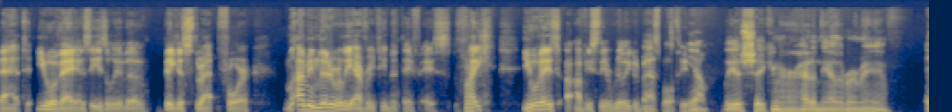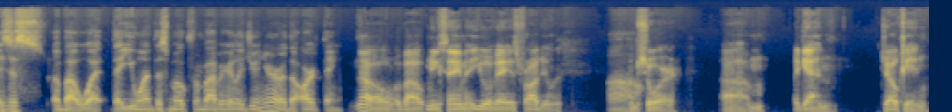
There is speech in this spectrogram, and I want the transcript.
that U of A is easily the biggest threat for. I mean, literally every team that they face. Like U of A is obviously a really good basketball team. Yeah. Leah's shaking her head in the other room at you. Is this about what? That you want the smoke from Bobby Hurley Jr. or the art thing? No, about me saying that U of A is fraudulent. Oh, I'm sure. Um, again, joking.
